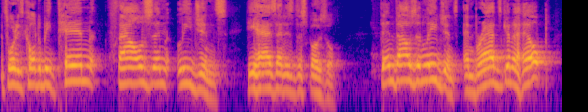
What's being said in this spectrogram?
That's what he's called to be. 10,000 legions he has at his disposal. 10,000 legions. And Brad's going to help?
